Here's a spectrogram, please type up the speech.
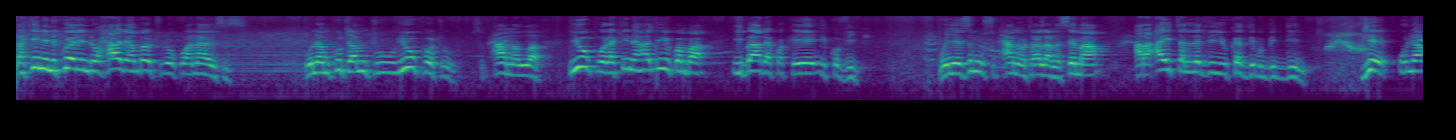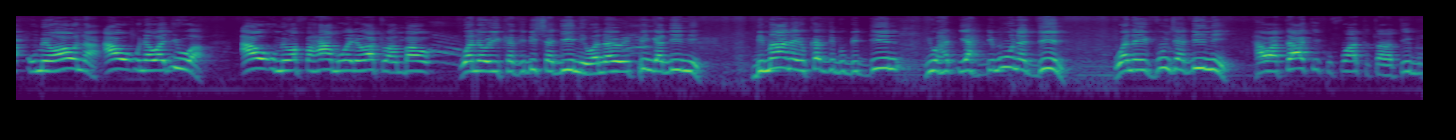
Lakini ni kweli ndio hali ambayo tuliokuwa nayo sisi. Unamkuta mtu yupo tu, subhanallah, yupo lakini hajui kwamba ibada kwake yeye iko vipi. Mwenyezi Mungu Subhanahu wa Ta'ala anasema araaita alladhi yukadhibu biddin, je, una umewaona au unawajua au umewafahamu wale watu ambao wanaoikadhibisha dini wanaoipinga dini, bimaana yukadhibu biddin, yahdimuna din, wanaivunja dini, hawataki kufuata taratibu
